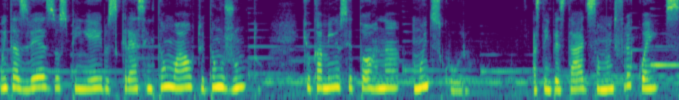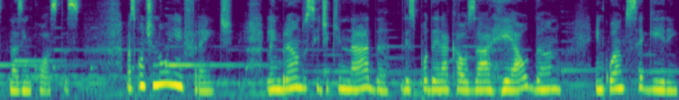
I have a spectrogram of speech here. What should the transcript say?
muitas vezes os pinheiros crescem tão alto e tão junto que o caminho se torna muito escuro. As tempestades são muito frequentes nas encostas, mas continuem em frente, lembrando-se de que nada lhes poderá causar real dano enquanto seguirem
